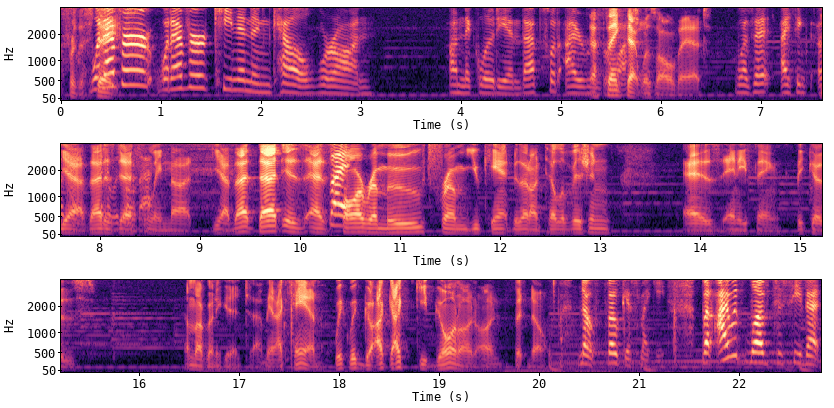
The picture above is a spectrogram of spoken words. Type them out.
for the states. whatever whatever Kenan and Kel were on on Nickelodeon. That's what I remember. I think that was all that. Was it? I think. Okay, yeah, that is definitely not. Yeah, that that is as But- far removed from you can't do that on television as anything because I'm not going to get into. I mean, I can. We we go. I, I keep going on on, but no. No, focus, Mikey. But I would love to see that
